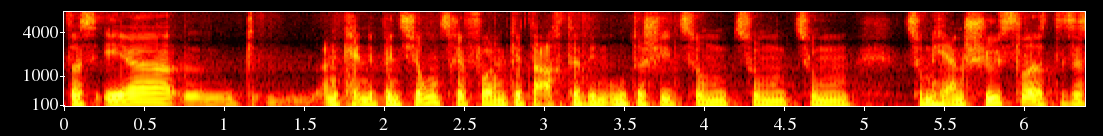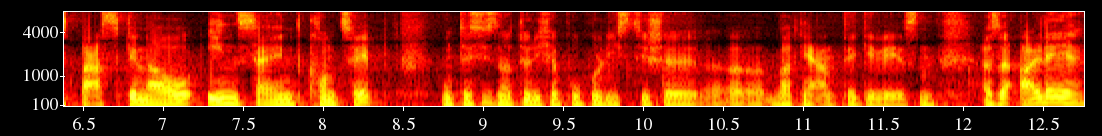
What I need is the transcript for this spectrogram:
dass er äh, an keine Pensionsreform gedacht hat, im Unterschied zum, zum, zum, zum Herrn Schüssel. Also das passt genau in sein Konzept und das ist natürlich eine populistische äh, Variante gewesen. Also alle,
